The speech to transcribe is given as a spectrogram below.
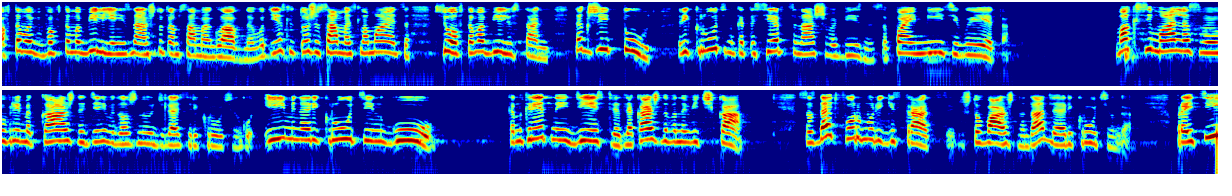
автомоб... в автомобиле, я не знаю, что там самое главное. Вот если то же самое сломается, все, автомобиль устанет. Так же и тут. Рекрутинг это сердце нашего бизнеса. Поймите вы это. Максимально свое время каждый день вы должны уделять рекрутингу. Именно рекрутингу конкретные действия для каждого новичка. создать форму регистрации, что важно да, для рекрутинга, пройти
